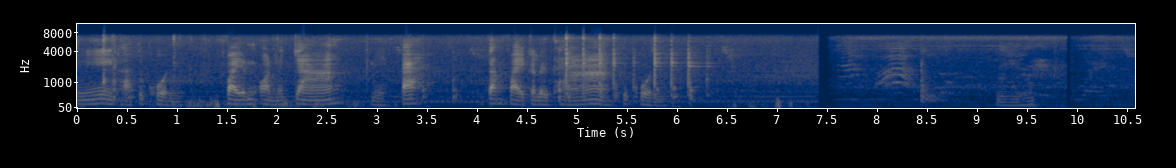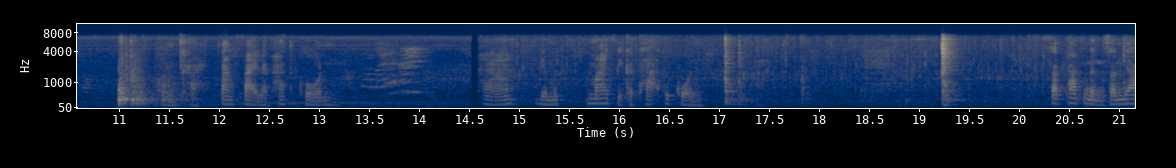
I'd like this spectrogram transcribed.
นี่ค่ะทุกคนไฟอ่อนๆนะจ๊ะนี่ไปะตั้งไฟกันเลยค่ะทุกคน อืมนี่ ค่ะ ตั้งไฟแล้วค่ะทุกคนค่ะเดี๋ยวมันไหม้ติดกระทะทุกคน สักพักหนึ่งสัญญา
